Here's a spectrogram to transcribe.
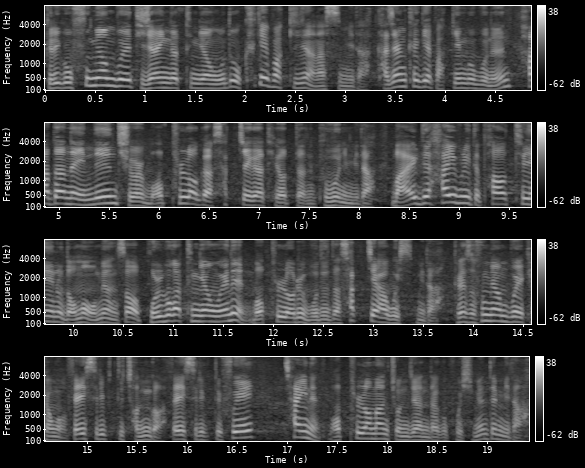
그리고 후면부의 디자인 같은 경우도 크게 바뀌진 않았습니다. 가장 크게 바뀐 부분은 하단에 있는 dual 머플러가 삭제가 되었다는 부분입니다. mild hybrid powertrain으로 넘어오면서 볼보 같은 경우에는 머플러를 모두 다 삭제하고 있습니다. 그래서 후면부의 경우 페이스리프트 전과 페이스리프트 후에 차이는 머플러만 존재한다고 보시면 됩니다.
